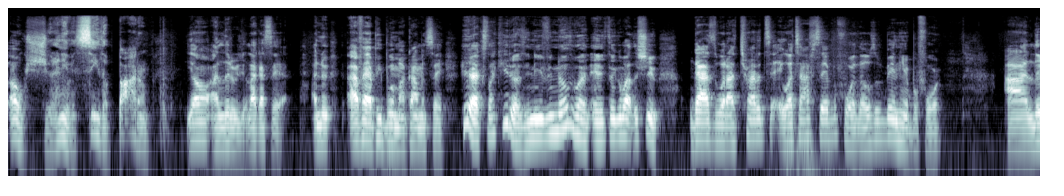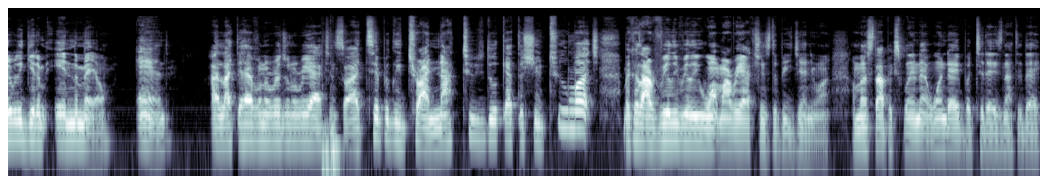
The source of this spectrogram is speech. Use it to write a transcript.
oh shoot, I didn't even see the bottom. Y'all, I literally like I said, I knew I've had people in my comments say, he acts like he doesn't even know anything about the shoe. Guys, what I try to say, what I've said before, those who've been here before, I literally get them in the mail and I like to have an original reaction. So I typically try not to look at the shoe too much because I really, really want my reactions to be genuine. I'm going to stop explaining that one day, but today's not today.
